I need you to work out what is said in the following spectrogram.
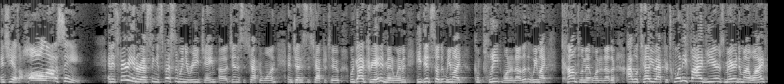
And she has a whole lot of C. And it's very interesting, especially when you read James, uh, Genesis chapter 1 and Genesis chapter 2. When God created men and women, He did so that we might complete one another, that we might complement one another. I will tell you, after 25 years married to my wife,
